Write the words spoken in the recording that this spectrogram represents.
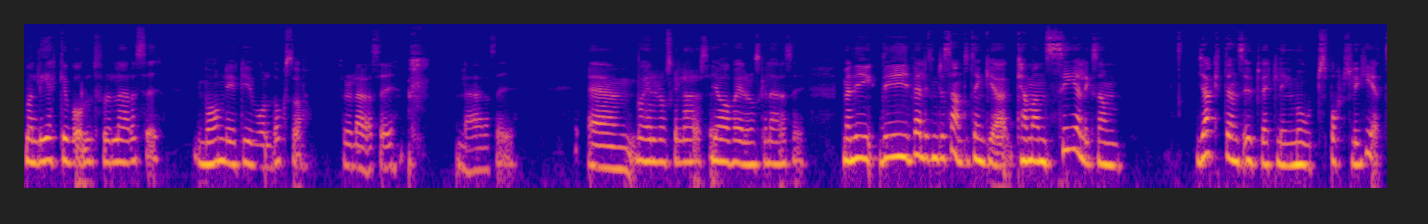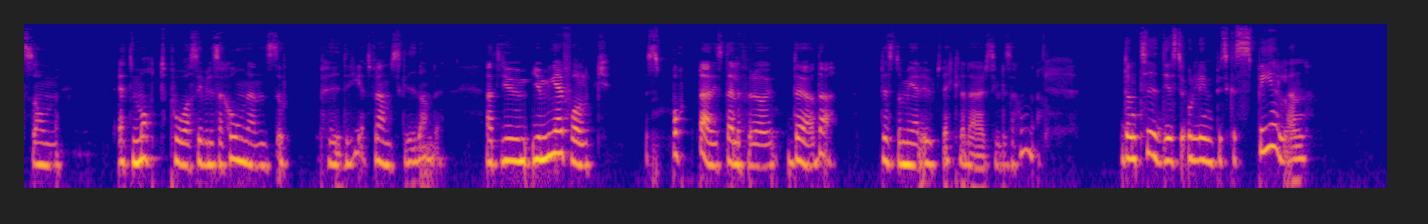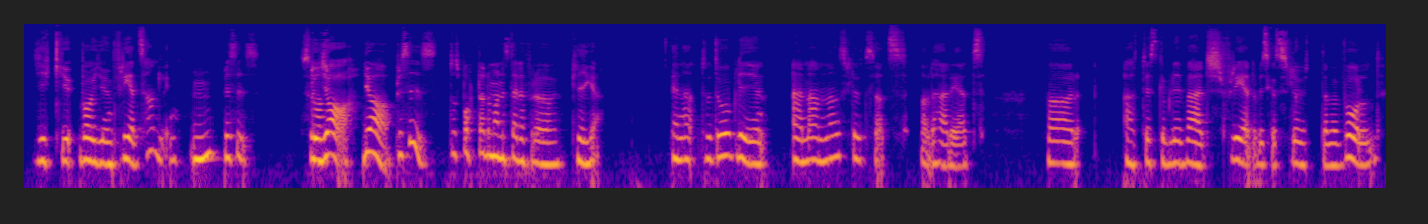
Man leker våld för att lära sig. Barn leker ju våld också. För att lära sig. lära sig. Ehm, Vad är det de ska lära sig? ja, vad är det de ska lära sig? Men det är, det är väldigt intressant. Då tänker jag, kan man se liksom jaktens utveckling mot sportslighet som ett mått på civilisationens upphöjdhet, framskridande? Att ju, ju mer folk sportar istället för att döda, desto mer utvecklade är civilisationerna. De tidigaste olympiska spelen gick ju, var ju en fredshandling. Mm, precis. Så Då- ja, Ja, precis. Då sportade man istället för att kriga. en, då, då blir ju en en annan slutsats av det här är att för att det ska bli världsfred och vi ska sluta med våld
